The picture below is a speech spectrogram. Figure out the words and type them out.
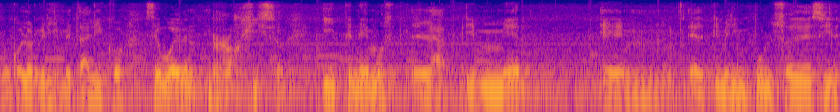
un color gris metálico, se vuelven rojizo. Y tenemos la primer Em, el primer impulso de decir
